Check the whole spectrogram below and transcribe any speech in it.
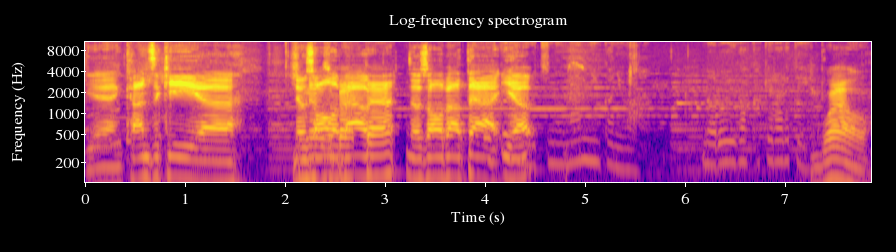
Yeah, and Kanzaki uh, knows, knows, all about, about, that. Knows all about that. Yep. Wow.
